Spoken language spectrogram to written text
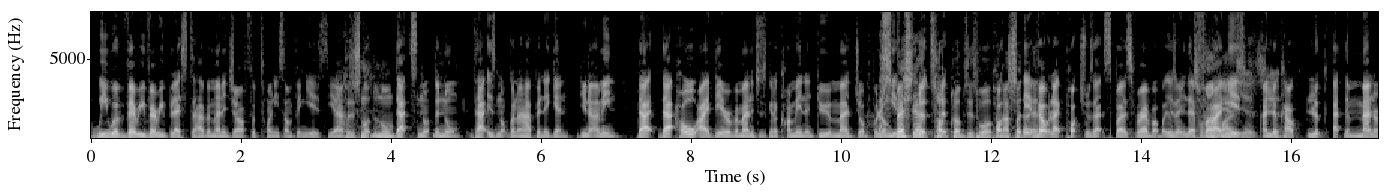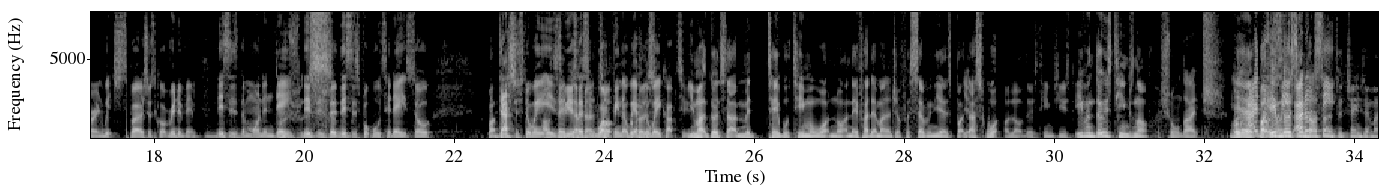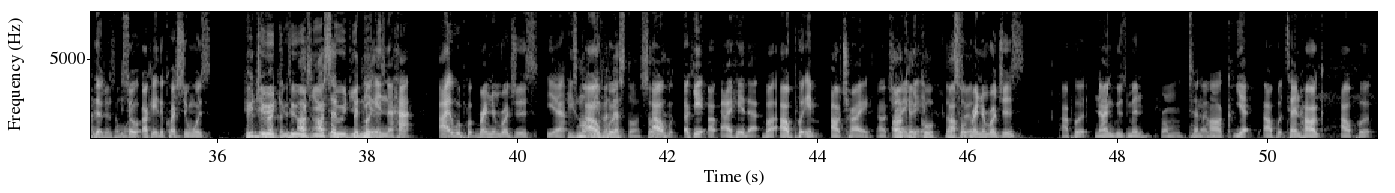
We were very, very blessed to have a manager for 20 something years. Yeah. Because it's not the norm. That's not the norm. That is not going to happen again. Do you know what I mean? That that whole idea of a manager's going to come in and do a mad job for long Especially years. at top clubs as well. Poch, it in? felt like Poch was at Spurs forever, but he was only there It's for five five, years. years. Years, And look how look at the manner in which Spurs just got rid of him. Mm. This is the modern day. This is the this is football today. So But that's just the way I'll it is. We just, that's at one top thing that we have to wake up to. You might go to that mid-table team or whatnot, and they've had their manager for seven years. But Yeah. that's what a lot of those teams used. To. Even those teams now. Sean Dyche. Bro, yeah, I but don't even see- those I teams don't are starting see- to change their Look, managers and so okay, the question was who do you who, reckon? who, I've, would you, I've said who would you put in the hat? I would put Brendan Rodgers. Yeah, He's not I'll leaving put, Leicester, so I'll put, okay, I, I hear that, but I'll put him. I'll try. I'll try. and Okay, get cool. That's I'll put fair. Brendan Rodgers. I'll put Nan Guzman from Ten um, Hag. Yep. I'll put Ten Hag. I'll put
